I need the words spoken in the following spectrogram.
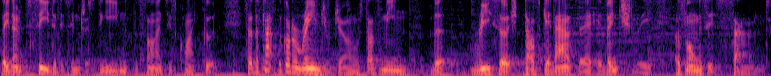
they don't see that it's interesting, even if the science is quite good. So the fact we've got a range of journals does mean that research does get out there eventually, as long as it's sound.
